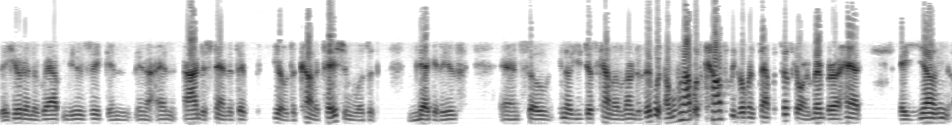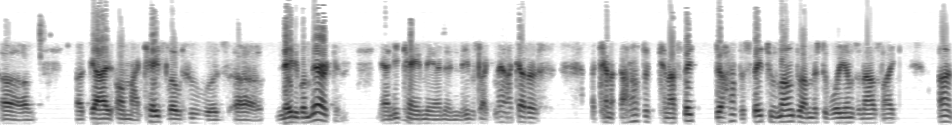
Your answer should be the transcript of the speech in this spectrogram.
they hear it in the rap music, and and, and I understand that they, you know, the connotation was a negative. And so, you know, you just kind of learn to live with. And when I was counseling over in San Francisco, I remember I had a young uh, a guy on my caseload who was uh, Native American, and he came in and he was like, "Man, I gotta, can I, I don't have to, can I stay? Do I have to stay too long? Do I, Mr. Williams?" And I was like, uh,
